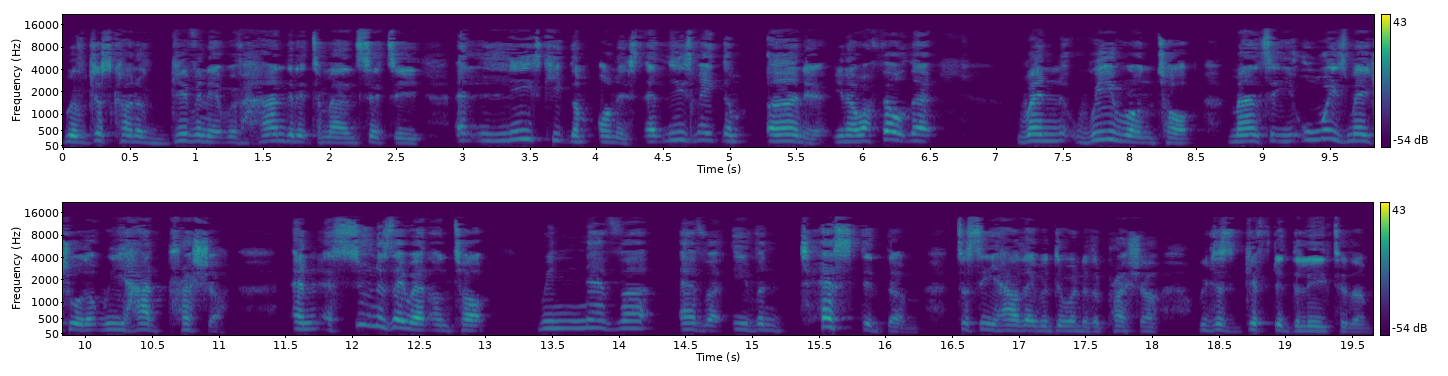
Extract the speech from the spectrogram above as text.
we've just kind of given it, we've handed it to Man City. At least keep them honest, at least make them earn it. You know, I felt that when we were on top, Man City always made sure that we had pressure. And as soon as they went on top, we never ever even tested them to see how they would do under the pressure. We just gifted the league to them.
